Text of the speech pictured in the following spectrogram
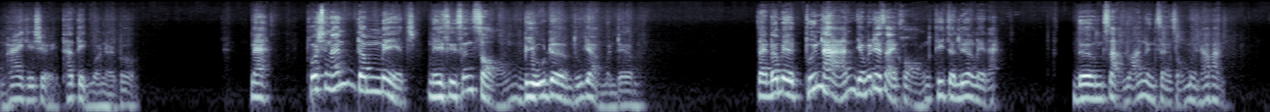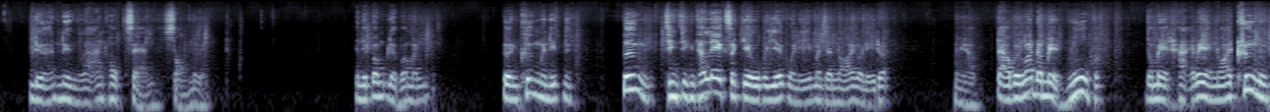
มให้เฉยๆ ถ้าติด vulnerable นะ เพราะฉะนั้น damage ในซีซั่น2 build เดิมทุกอย่างเหมือนเดิม จาก damage พื้นฐานยังไม่ได้ใส่ของที่จะเลือกเลยนะ เดิม3ล้าน1แสน2หมื่นห้าพันเหลือ1ล้าน6แสน2หมื่นอันนี้เหลือประมาณเกินครึ่งมานิดนึง ซึ่งจริง ๆ ถ้าเลขสเกลไปเยอะกว่านี้มันจะน้อยกว่านี้ด้วยนะครับแต่เอาเป็นว่าดาเมจวูบดาเมจหายไปอย่างน้อยครึ่งหนึ่ง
